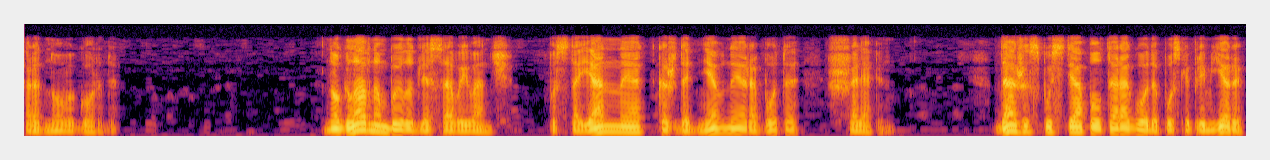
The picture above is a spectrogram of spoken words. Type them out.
родного города. Но главным было для Савы Ивановича постоянная каждодневная работа с Шаляпиным. Даже спустя полтора года после премьеры,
